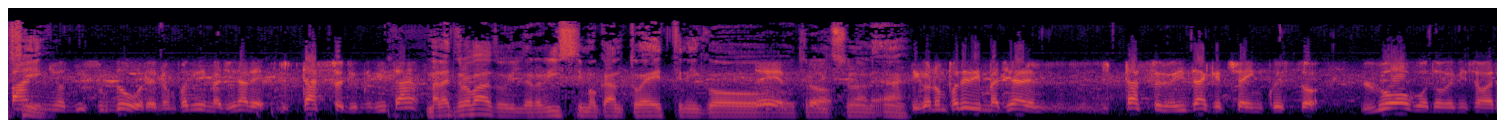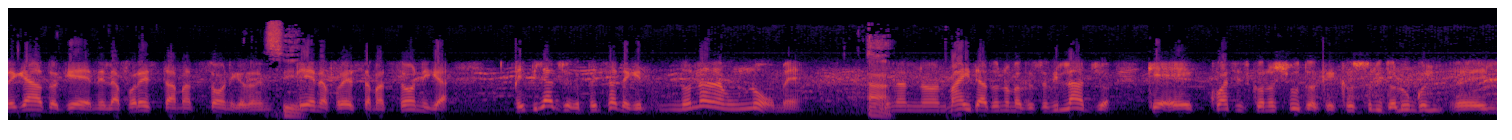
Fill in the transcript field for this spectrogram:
sì. bagno di sudore, non potete immaginare il tasso di umidità. Ma l'hai trovato il rarissimo canto etnico Certo. tradizionale? Eh. Dico, non potete immaginare il, il tasso di umidità che c'è in questo luogo dove mi sono recato, che è nella foresta amazzonica, sono in Sì. piena foresta amazzonica. È il villaggio che pensate che non ha un nome. Ah. Non hanno mai dato nome a questo villaggio che è quasi sconosciuto, che è costruito lungo il, eh, il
